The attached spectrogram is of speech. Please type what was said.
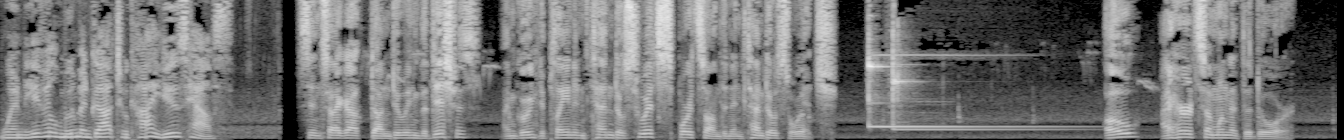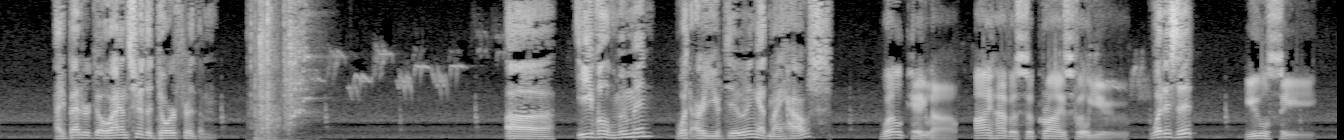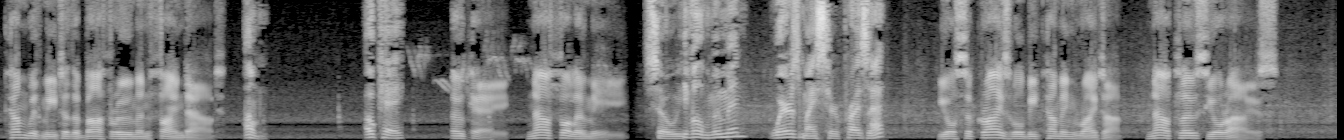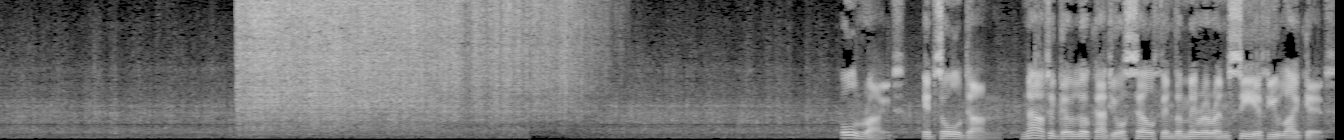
When Evil Moomin got to Caillou's house, Since I got done doing the dishes, I'm going to play Nintendo Switch Sports on the Nintendo Switch. Oh, I heard someone at the door. I better go answer the door for them. Uh, Evil Moomin, what are you doing at my house? Well Caillou, I have a surprise for you. What is it? You'll see. Come with me to the bathroom and find out. Um. Okay, Okay, now follow me. so Evil Moomin, where's my surprise at? Your surprise will be coming right up. Now close your eyes. Alright, it's all done. Now to go look at yourself in the mirror and see if you like it.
